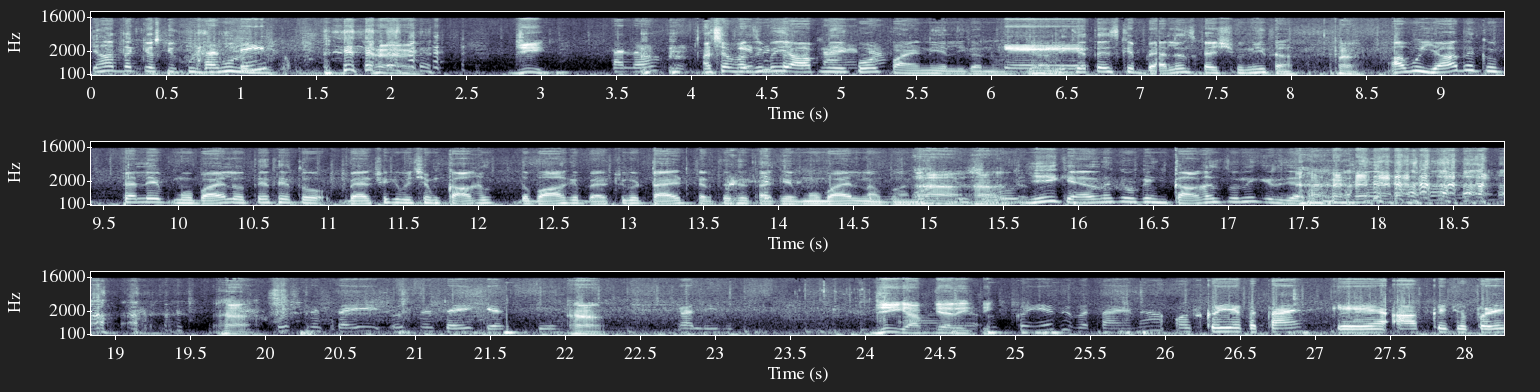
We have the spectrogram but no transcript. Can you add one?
یہاں تک کہ اس کی خوشبو جی ہیلو؟ اچھا فضی بھائی آپ نے ایک اور پوائنٹ نہیں علی کا نام یعنی کہتے ہیں اس کے بیلنس کا ایشو نہیں تھا۔ ہاں۔ آپ کو یاد ہے کہ پہلے موبائل ہوتے تھے تو بیٹری کے پیچھے ہم کاغذ دبا کے بیٹری کو ٹائٹ کرتے تھے تاکہ موبائل نہ بنا ہاں، ہاں۔ یہی کہہ رہا تھا کہ وہ کہیں کاغذ تو نہیں گر جاتا اس نے صحیح اس نے صحیح کیا ہاں۔ جی آپ کہہ رہی تھی؟ اس کو یہ بھی بتائیں نا اس کو یہ بتائیں کہ آپ کے جو بڑے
